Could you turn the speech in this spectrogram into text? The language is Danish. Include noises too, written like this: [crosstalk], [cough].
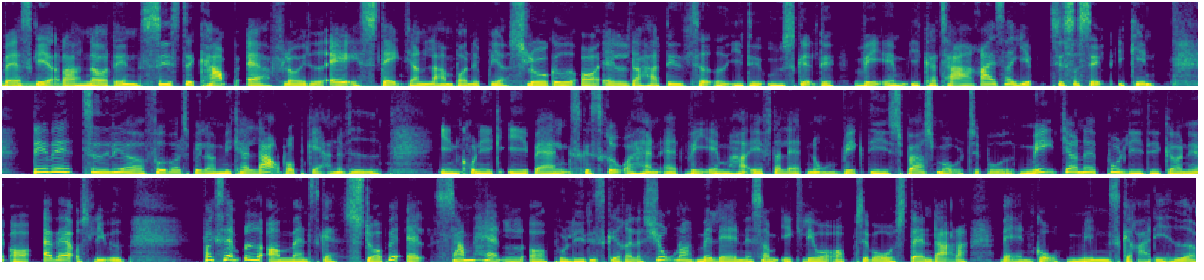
Hvad sker der, når den sidste kamp er fløjtet af, stadionlamperne bliver slukket, og alle, der har deltaget i det udskældte VM i Katar, rejser hjem til sig selv igen? Det vil tidligere fodboldspiller Michael Laudrup gerne vide. I en kronik i Berlingske skriver han, at VM har efterladt nogle vigtige spørgsmål til både medierne, politikerne og erhvervslivet. For eksempel om man skal stoppe al samhandel og politiske relationer med lande, som ikke lever op til vores standarder, hvad angår menneskerettigheder.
